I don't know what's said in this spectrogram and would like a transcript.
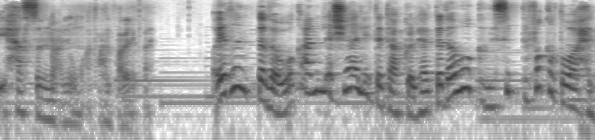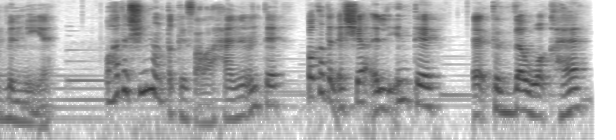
يحصل معلومات عن طريقه. وأيضا التذوق عن الأشياء اللي أنت تأكلها. التذوق نسبته فقط واحد بالمية وهذا شيء منطقي صراحة أنه أنت فقط الأشياء اللي أنت آه، تتذوقها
